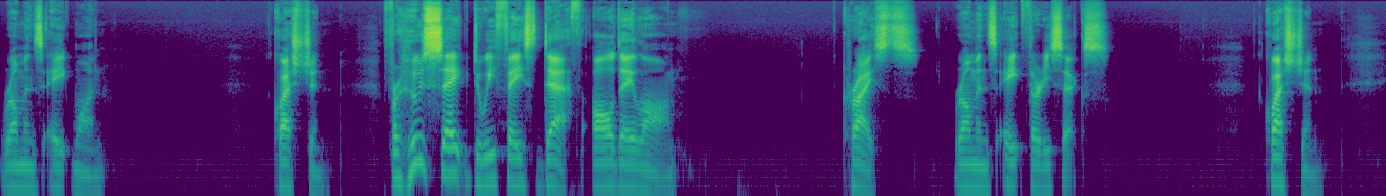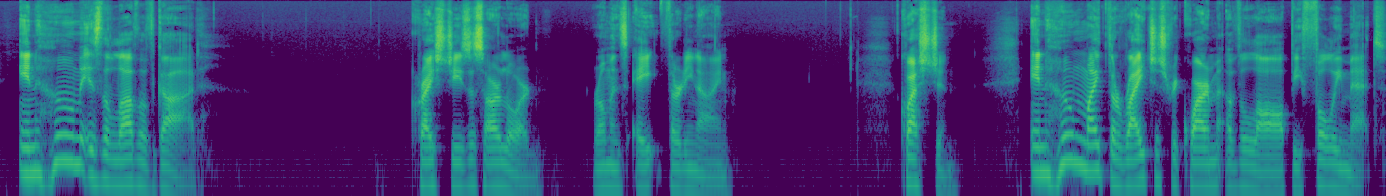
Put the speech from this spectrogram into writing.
Romans 8:1. Question: For whose sake do we face death all day long? Christ's. Romans 8:36. Question: In whom is the love of God? Christ Jesus our Lord. Romans 8:39. Question: In whom might the righteous requirement of the law be fully met?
